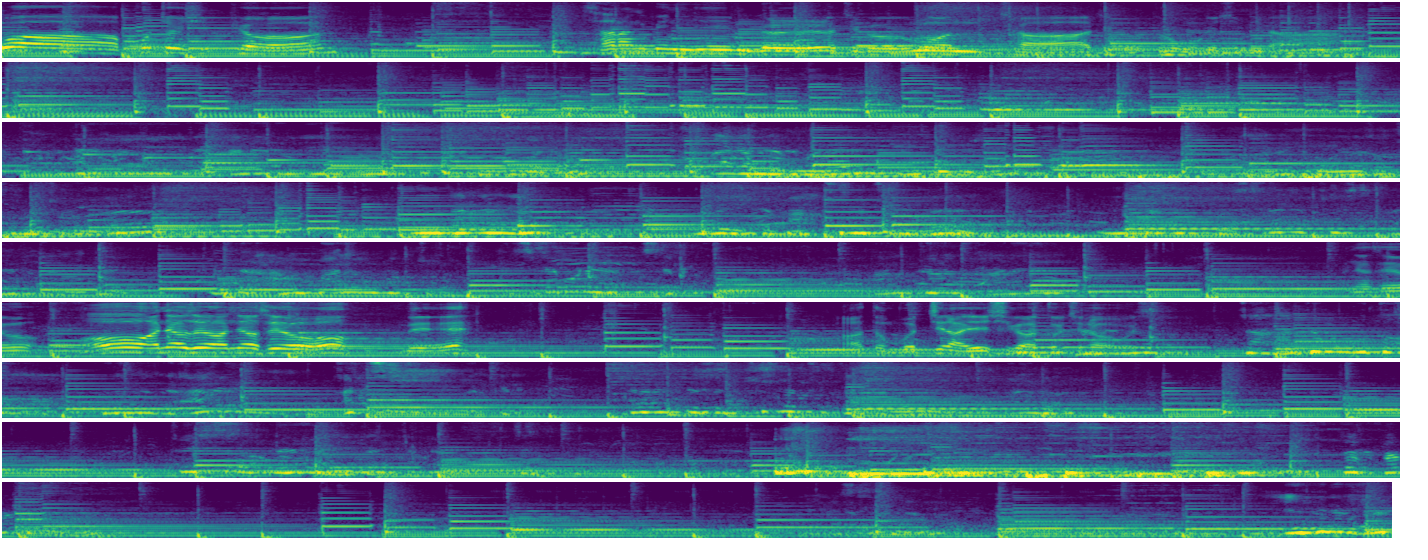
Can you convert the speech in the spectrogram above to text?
와 포천 시편 사랑비님들 지금 응원차 지금 들어오고 계십니다. 안녕하세요. 어, 안녕하세요. 안녕하세요. 네. 아, 또 멋진 아저씨가 또 지나가고 있어. 자, 남편부터 그러는데 아내랑 같이 이렇게 사람들에서 춤을 추고 여기는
